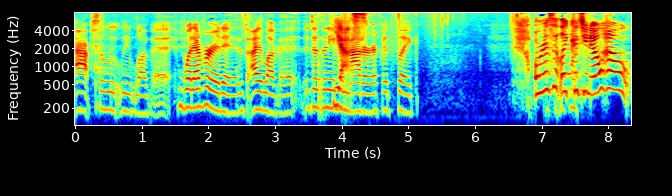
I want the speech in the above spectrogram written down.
absolutely love it. Whatever it is, I love it. It doesn't even Yes. matter if it's like Or is it like because you know how,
